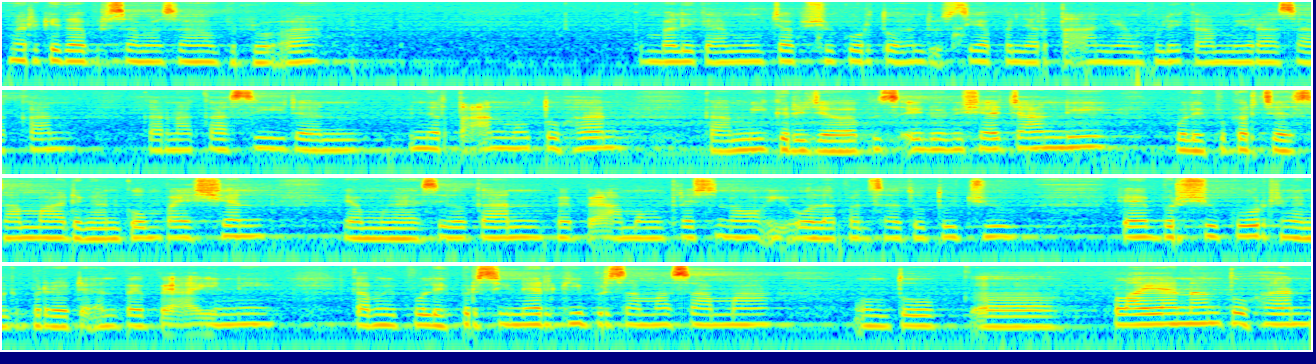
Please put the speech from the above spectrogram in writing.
Mari kita bersama-sama berdoa. Kembali kami mengucap syukur Tuhan untuk setiap penyertaan yang boleh kami rasakan karena kasih dan penyertaan-Mu Tuhan, kami Gereja Baptis Indonesia Candi boleh bekerja sama dengan Compassion yang menghasilkan PPA Mong Tresno IO 817. Kami bersyukur dengan keberadaan PPA ini, kami boleh bersinergi bersama-sama untuk uh, pelayanan Tuhan,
